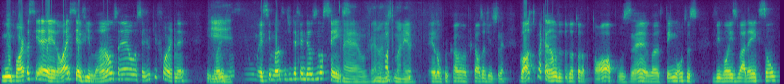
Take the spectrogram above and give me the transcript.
Não importa se é herói, se é vilão, se é, ou seja o que for, né? Então e... ele tem esse manto de defender os inocentes. É, o Venom é muito maneiro. Venom por causa, por causa disso, né? Gosto pra caramba do Dr. Octopus, né? Tem outros vilões do Aranha que são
